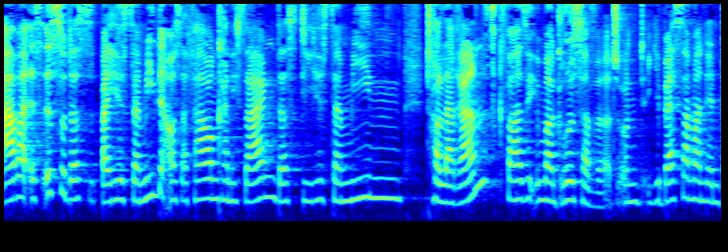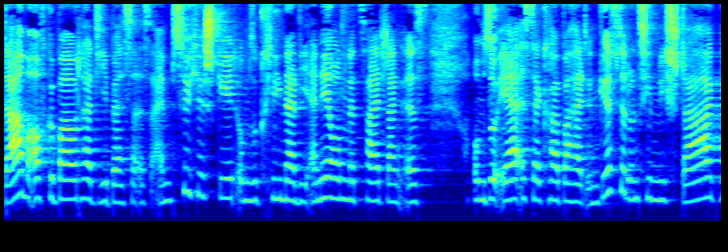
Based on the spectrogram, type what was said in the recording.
aber es ist so, dass bei Histamin aus Erfahrung kann ich sagen, dass die Histamintoleranz quasi immer größer wird. Und je besser man den Darm aufgebaut hat, je besser es einem psychisch geht, umso cleaner die Ernährung eine Zeit lang ist, umso eher ist der Körper halt entgiftet und ziemlich stark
